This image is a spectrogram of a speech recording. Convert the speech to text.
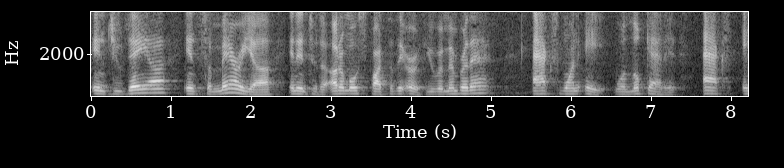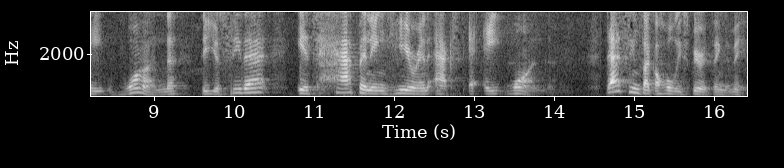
in Judea, in Samaria, and into the uttermost parts of the earth. You remember that? Acts 1 8. Well, look at it. Acts 8 1. Do you see that? It's happening here in Acts 8 1. That seems like a Holy Spirit thing to me.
